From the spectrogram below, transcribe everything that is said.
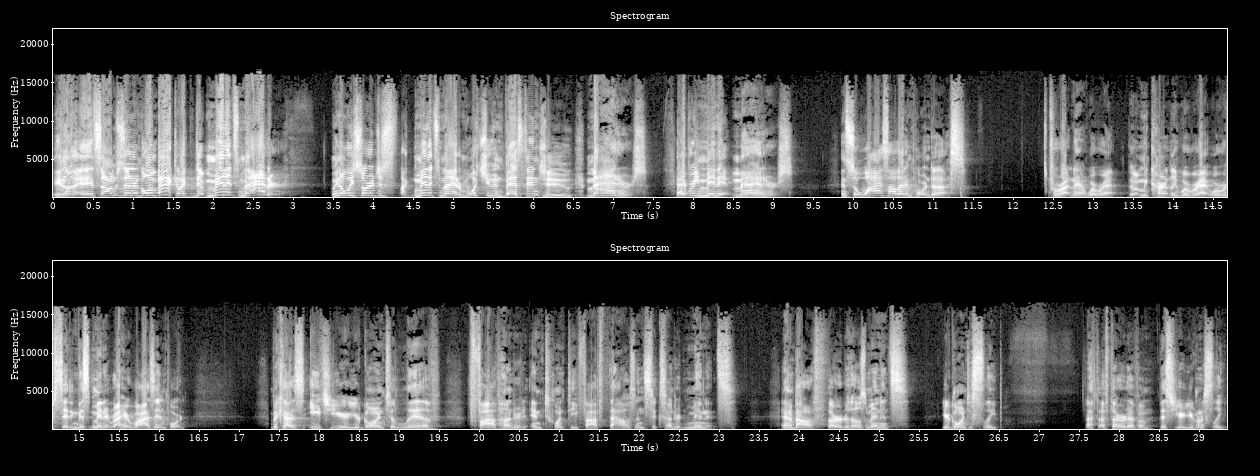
you know, and so I'm just sitting there going back, like, the minutes matter. You know, we sort of just, like, minutes matter. What you invest into matters. Every minute matters. And so, why is all that important to us? For right now, where we're at. I mean, currently, where we're at, where we're sitting, this minute right here, why is it important? Because each year you're going to live 525,600 minutes. And about a third of those minutes, you're going to sleep. A, th- a third of them this year, you're going to sleep.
